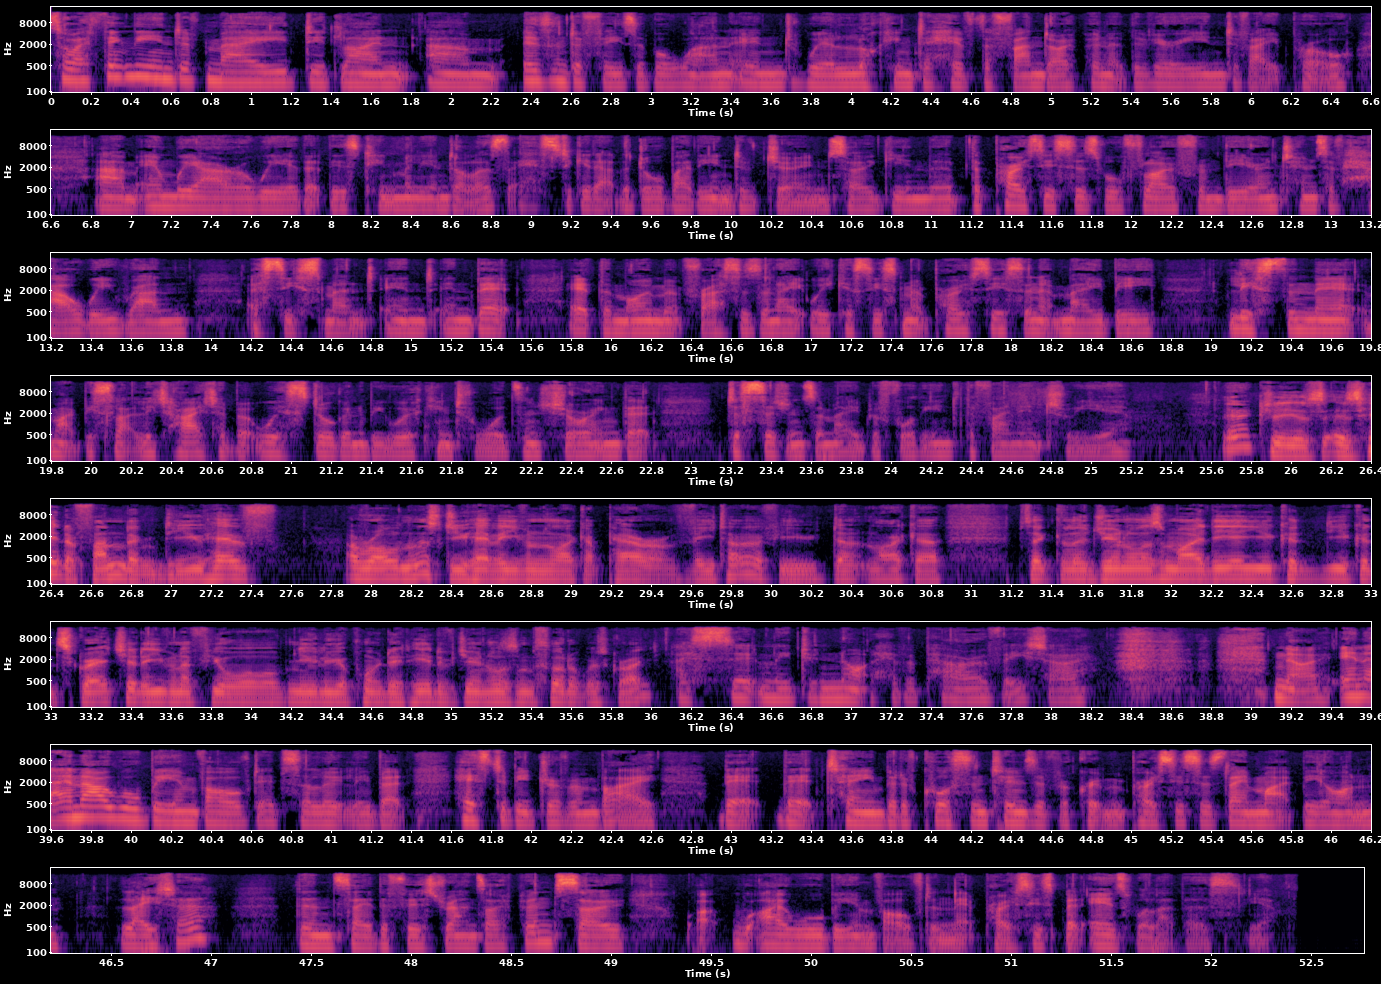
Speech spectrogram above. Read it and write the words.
So I think the end of May deadline um, isn't a feasible one, and we're looking to have the fund open at the very end of April. Um, and we are aware that there's $10 million that has to get out the door by the end of June. So again, the, the processes will flow from there in terms of how we run assessment. And, and that, at the moment, for us is an eight week assessment process, and it may be less than that, it might be slightly tighter, but we're still going to be working towards ensuring that decisions are made before the end of the financial year. actually, as, as head of funding, do you have a role in this? Do you have even like a power of veto if you don't like a particular journalism idea? You could you could scratch it even if your newly appointed head of journalism thought it was great. I certainly do not have a power of veto. no, and and I will be involved absolutely, but has to be driven by that that team. But of course, in terms of recruitment processes, they might be on later than say the first round's open. So uh, I will be involved in that process, but as will others. Yeah.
